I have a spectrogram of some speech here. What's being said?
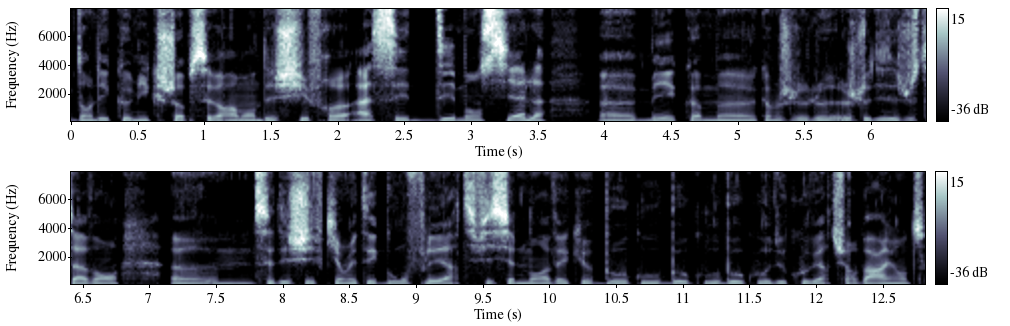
dans les comic shops. C'est vraiment des chiffres assez démentiels. Euh, mais comme, euh, comme je le, disais juste avant, euh, c'est des chiffres qui ont été gonflés artificiellement avec beaucoup, beaucoup, beaucoup de couvertures variantes.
